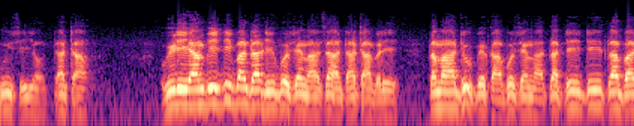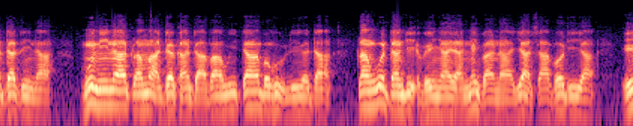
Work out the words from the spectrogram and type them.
ဝိစီယောတတ္ထ ဝိရိယံပိတိပတ္တိဘုဇင်္ဂါသတ္ထပရိသမာဓုပေကဘုဇင်္ဂတတ္တိတိသဗ္ဗတတိနာမုနိနာသမ္မဒက္ခန္တာဘာဝိတာဘဟုလိယတာသံဝတ္တန္တိအဘိညာယနိဗ္ဗာနာယသာဘောဓိယဧ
